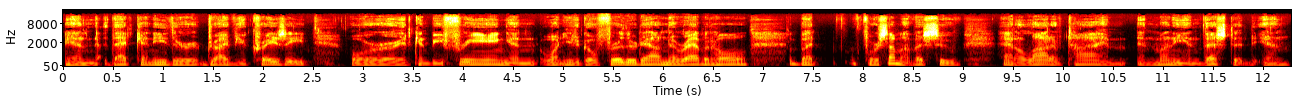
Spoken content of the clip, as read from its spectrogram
And that can either drive you crazy or it can be freeing and want you to go further down the rabbit hole. But for some of us who had a lot of time and money invested in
